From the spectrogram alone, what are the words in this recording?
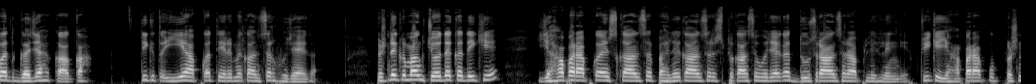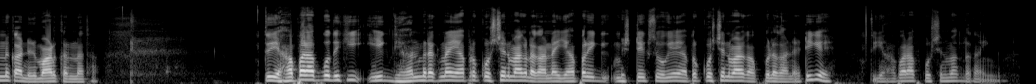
बाद गजह काका। ठीक है तो ये आपका तेरहवें का आंसर हो जाएगा। प्रश्न क्रमांक चौदह का देखिए। यहाँ पर आपका इसका आंसर, पहले का आंसर इस प्रकार से हो जाएगा, दूसरा आंसर आप लिख लेंगे। ठीक है, यहाँ पर आपको प्रश्न का निर्माण करना था। तो यहाँ पर आपको देखिए, एक ध्यान में रखना है, यहाँ पर क्वेश्चन मार्क लगाना है। यहाँ पर एक मिस्टेक्स हो गया, यहाँ पर क्वेश्चन मार्क आपको लगाना है। ठीक है तो यहाँ पर आप क्वेश्चन मार्क लगाएँगे।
